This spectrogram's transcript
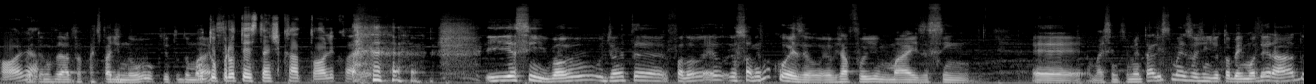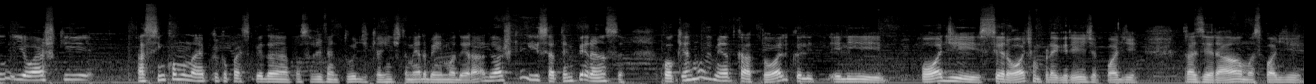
eu Olha, tenho convidado para participar de núcleo e tudo mais. outro protestante católico aí. E assim, igual o Jonathan falou, eu, eu sou a mesma coisa. Eu, eu já fui mais assim, é, mais sentimentalista, mas hoje em dia eu tô bem moderado e eu acho que, assim como na época que eu participei da Pastoral de Juventude, que a gente também era bem moderado, eu acho que é isso, é a temperança. Qualquer movimento católico, ele, ele pode ser ótimo para a igreja, pode trazer almas, pode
